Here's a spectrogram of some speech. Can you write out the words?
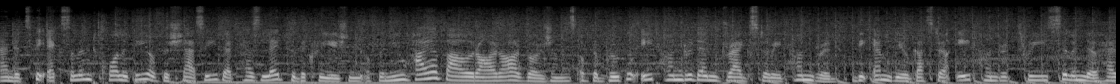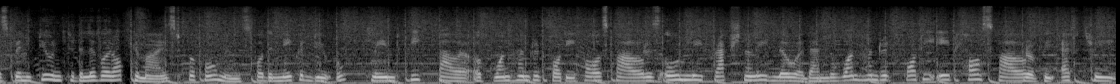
and it's the excellent quality of the chassis that has led to the creation of the new higher power RR versions of the Brutale 800 and Dragster 800. The MV Agusta 803 cylinder has been tuned to deliver optimized performance for the Naked Duo. Claimed peak power of 140 horsepower is only fractionally lower than the 148 horsepower of the F3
